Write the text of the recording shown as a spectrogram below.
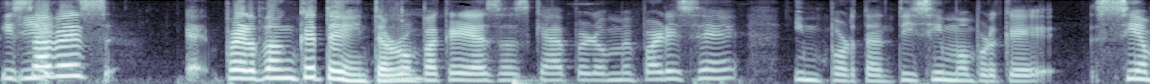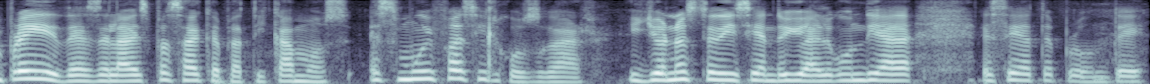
Y Y- sabes, eh, perdón que te interrumpa, querida Saskia, pero me parece importantísimo porque siempre y desde la vez pasada que platicamos, es muy fácil juzgar. Y yo no estoy diciendo, y algún día, ese día te pregunté,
